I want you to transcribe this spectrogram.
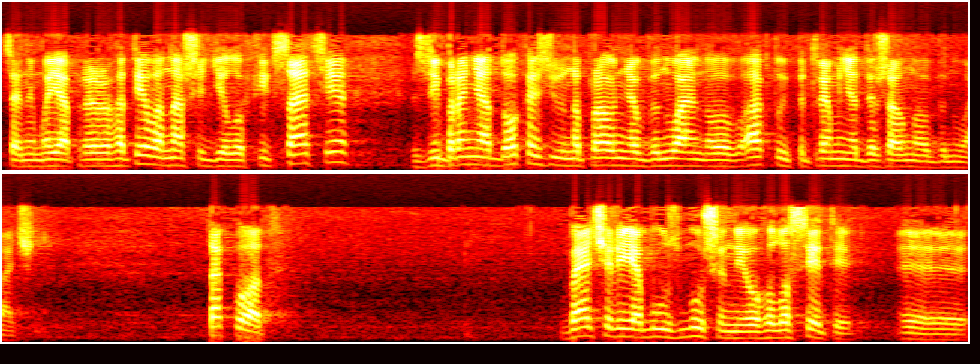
Це не моя прерогатива, наше діло фіксація, зібрання доказів, направлення обвинувального акту і підтримання державного обвинувачення. Так от, ввечері я був змушений оголосити е, е,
